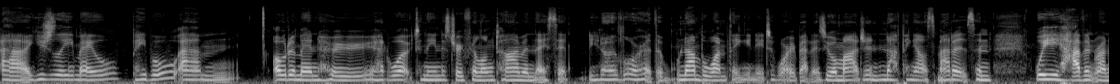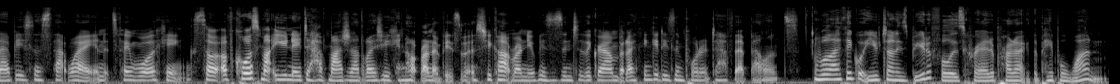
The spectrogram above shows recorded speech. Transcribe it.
uh, usually male people, um, older men who had worked in the industry for a long time, and they said, you know, Laura, the number one thing you need to worry about is your margin. Nothing else matters. And we haven't run our business that way, and it's been working. So of course, you need to have margin, otherwise you cannot run a business. You can't run your business into the ground. But I think it is important to have that balance. Well, I think what you've done is beautiful is create a product that people want.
